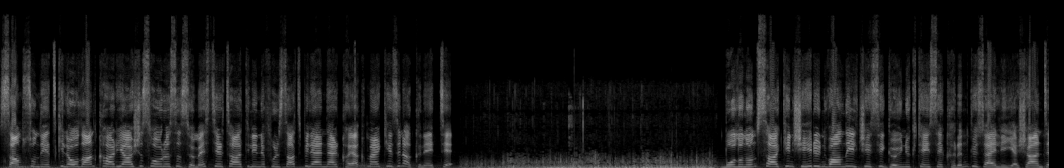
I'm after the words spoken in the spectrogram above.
Samsun'da etkili olan kar yağışı sonrası sömestr tatilini fırsat bilenler kayak merkezine akın etti. Bolu'nun sakin şehir ünvanlı ilçesi Göynük'te ise karın güzelliği yaşandı.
